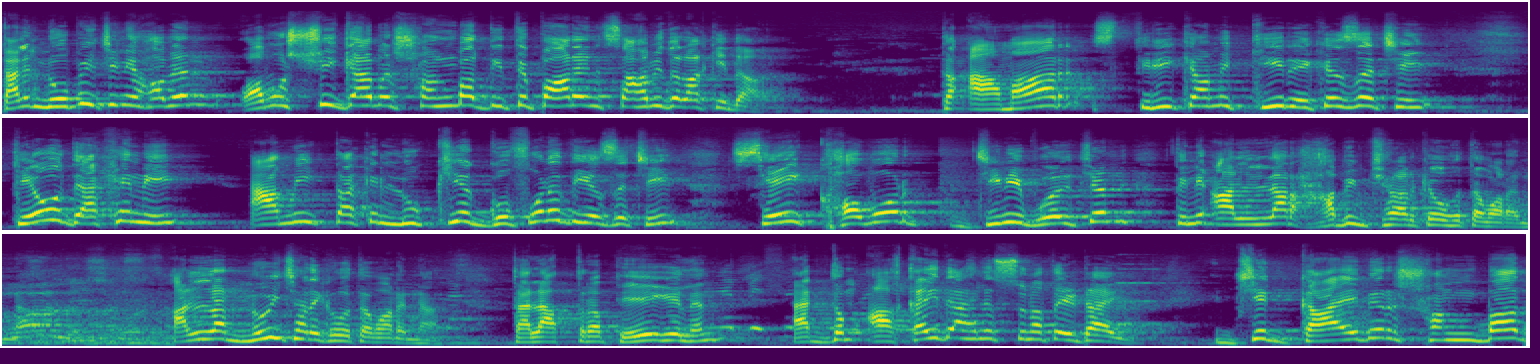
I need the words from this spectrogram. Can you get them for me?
তাহলে নবী যিনি হবেন, অবশ্যই গায়েবের সংবাদ দিতে পারেন সাহাবিদুল আকিদা। তা আমার স্ত্রীকে আমি কি রেখে এসেছি? কেউ দেখেনি আমি তাকে লুকিয়ে গোপনে দিয়ে এসেছি, সেই খবর যিনি বলছেন, তিনি আল্লাহর হাবিব ছাড়া কেউ হতে পারেন না। আল্লাহর নই ছাড়া কেউ হতে পারে না। তাহলে আপনারা পেয়ে গেলেন, একদম আকাইদ আহলে শোনাতে এটাই, যে গায়েবের সংবাদ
